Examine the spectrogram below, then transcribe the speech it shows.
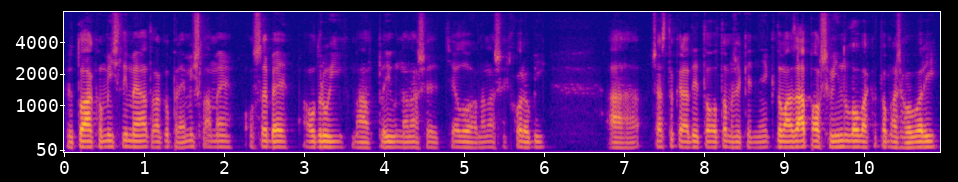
že to, ako myslíme a to, ako premyšľame o sebe a o druhých, má vplyv na naše telo a na naše choroby. A častokrát je to o tom, že keď niekto má zápal švindlov, ako Tomáš hovorí,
